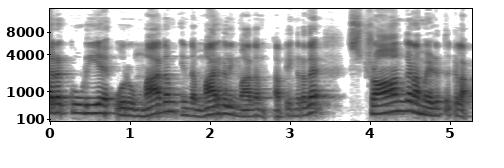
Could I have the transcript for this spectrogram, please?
வரக்கூடிய ஒரு மாதம் இந்த மார்கழி மாதம் அப்படிங்கிறத ஸ்ட்ராங்காக நம்ம எடுத்துக்கலாம்.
